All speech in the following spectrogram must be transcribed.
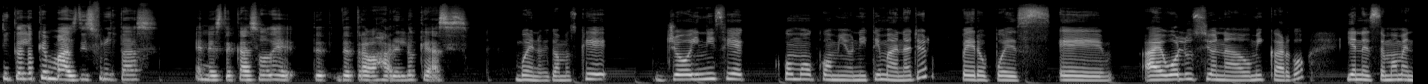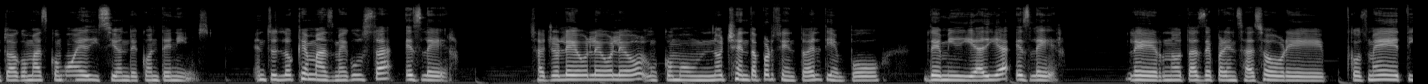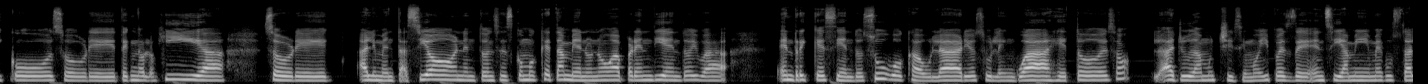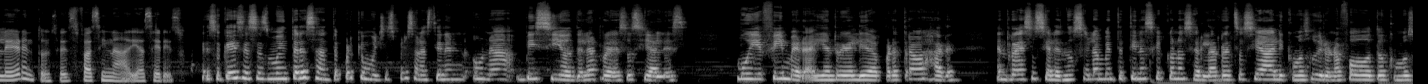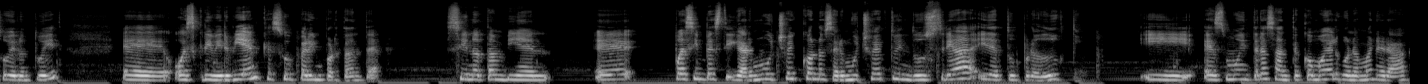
¿Y qué es lo que más disfrutas en este caso de, de, trabajar en lo que haces? Bueno, digamos que yo inicié como community manager, pero pues eh, ha evolucionado mi cargo y en este momento hago más como edición de contenidos. Entonces lo que más me gusta es leer. O sea, yo leo, leo, leo, como un 80% del tiempo de mi día a día es leer. Leer notas de prensa sobre cosméticos, sobre tecnología, sobre alimentación. Entonces como que también uno va aprendiendo y va enriqueciendo su vocabulario, su lenguaje, todo eso ayuda muchísimo y pues de en sí a mí me gusta leer, entonces fascinada de hacer eso. Eso que dices es muy interesante porque muchas personas tienen una visión de las redes sociales muy efímera y en realidad para trabajar en redes sociales no solamente tienes que conocer la red social y cómo subir una foto, cómo subir un tweet eh, o escribir bien, que es súper importante, sino también eh, pues investigar mucho y conocer mucho de tu industria y de tu producto y es muy interesante cómo de alguna manera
